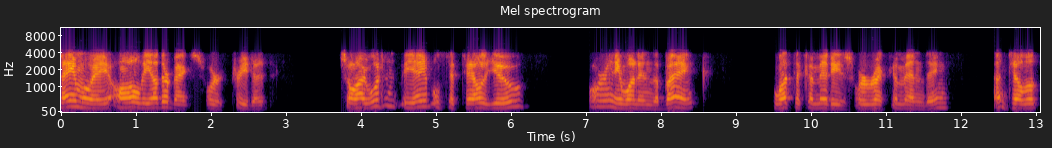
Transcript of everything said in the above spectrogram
same way all the other banks were treated. So I wouldn't be able to tell you or anyone in the bank what the committees were recommending until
